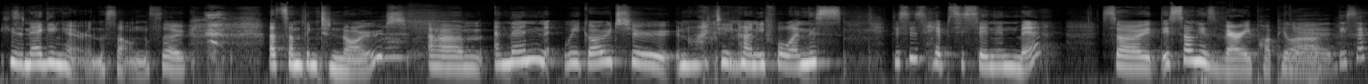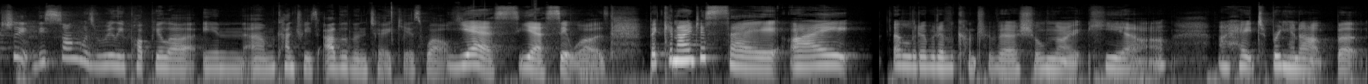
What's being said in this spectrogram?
he's nagging her in the song, so that's something to note. Um, and then we go to 1994, and this this is Hepsi Senin Mi. So this song is very popular. Yeah, this actually, this song was really popular in um, countries other than Turkey as well. Yes, yes, it was. But can I just say, I a little bit of a controversial note here. I hate to bring it up, but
